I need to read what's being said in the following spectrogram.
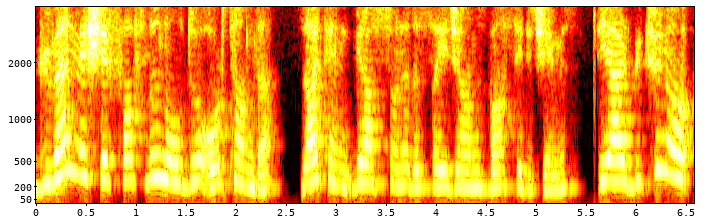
Güven ve şeffaflığın olduğu ortamda zaten biraz sonra da sayacağımız, bahsedeceğimiz diğer bütün o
